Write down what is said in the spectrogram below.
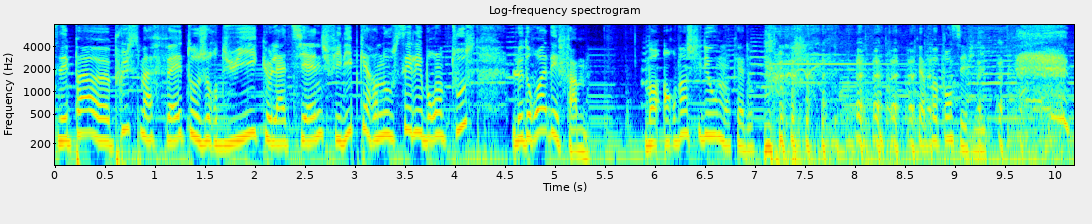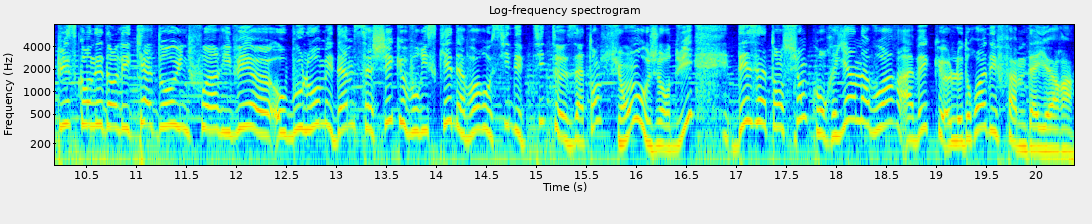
Ce n'est pas euh, plus ma fête aujourd'hui que la tienne, Philippe, car nous célébrons tous le droit des femmes. Bon, en revanche, il est où mon cadeau Tu pas pensé, Philippe. Puisqu'on est dans les cadeaux, une fois arrivé euh, au boulot, mesdames, sachez que vous risquez d'avoir aussi des petites attentions aujourd'hui. Des attentions qui n'ont rien à voir avec le droit des femmes d'ailleurs.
